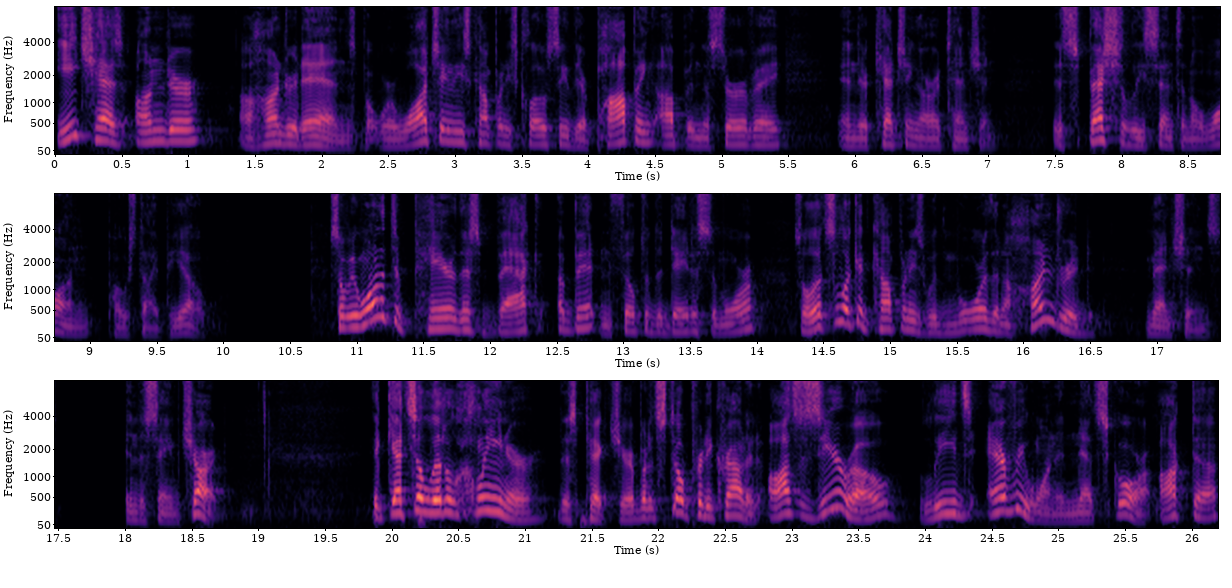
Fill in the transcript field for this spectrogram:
Each has under 100 ends, but we're watching these companies closely. They're popping up in the survey and they're catching our attention, especially SentinelOne post-IPO. So we wanted to pare this back a bit and filter the data some more. So let's look at companies with more than 100 mentions in the same chart. It gets a little cleaner, this picture, but it's still pretty crowded. Auth0 leads everyone in net score. Okta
